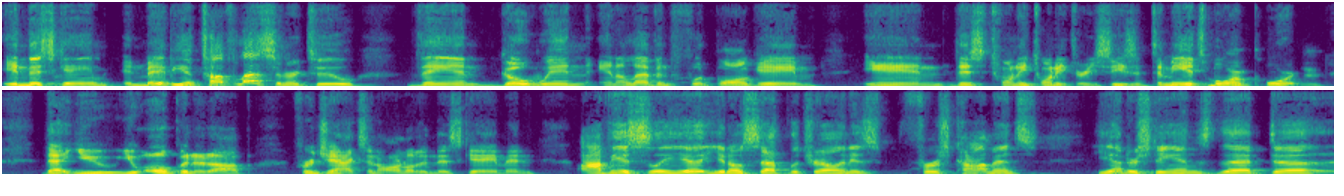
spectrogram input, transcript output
in this game and maybe a tough lesson or two than go win an 11th football game in this 2023 season. To me, it's more important that you you open it up for Jackson Arnold in this game. And obviously, uh, you know, Seth Littrell in his first comments, he understands that uh,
